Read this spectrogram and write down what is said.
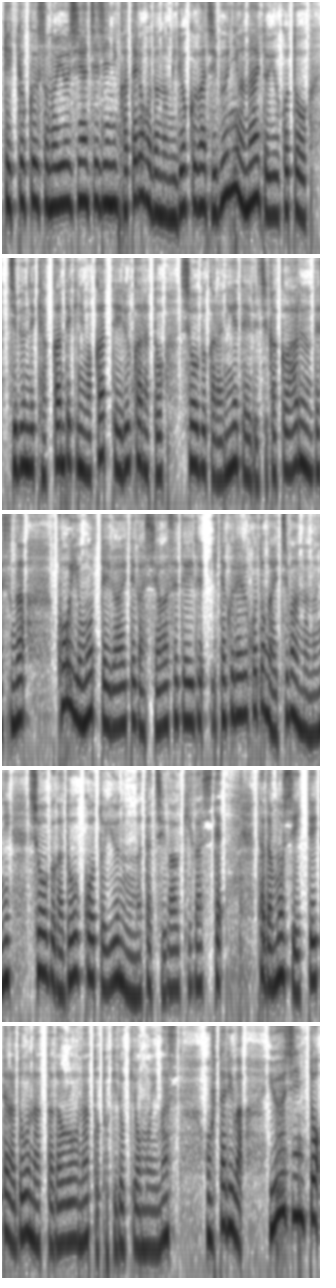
結局その友人や知人に勝てるほどの魅力が自分にはないということを自分で客観的に分かっているからと勝負から逃げている自覚はあるのですが好意を持っている相手が幸せでいるいてくれることが一番なのに勝負がどうこうというのもまた違う気がしてただもし言っていたらどうなっただろうなと時々思います。お二人は友人と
